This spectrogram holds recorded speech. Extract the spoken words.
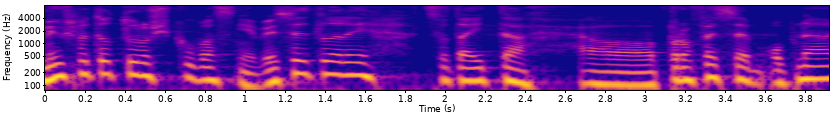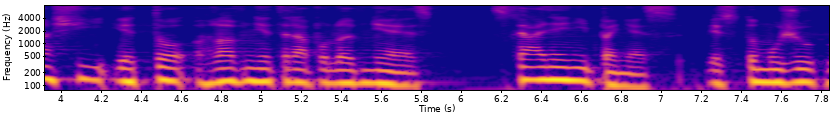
my už jsme to trošku vlastně vysvětlili, co tady ta uh, profese obnáší. Je to hlavně teda podle mě schánění peněz. Jestli to můžu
